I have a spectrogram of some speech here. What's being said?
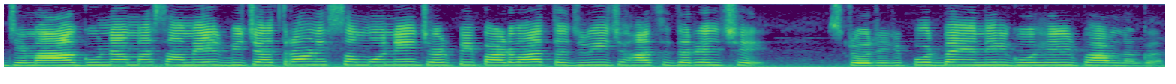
જેમાં આ ગુનામાં સામેલ બીજા ત્રણ ઈસમોને ઝડપી પાડવા તજવીજ હાથ ધરેલ છે. Story report by Anil Gohil Bhavnagar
